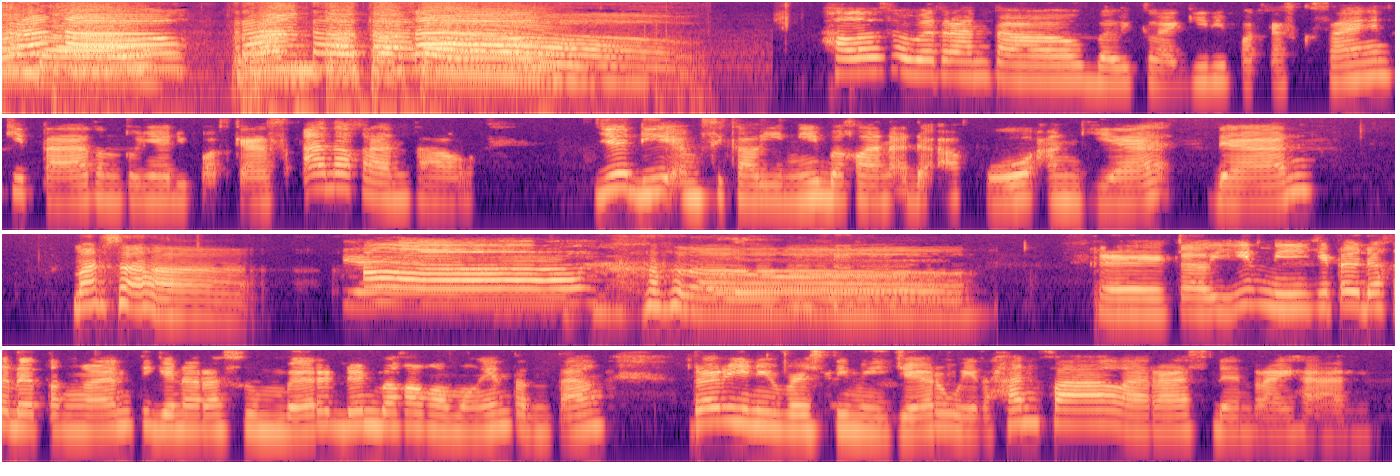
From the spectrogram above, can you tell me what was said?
Rantau, rantau, tatau. Halo Sobat Rantau, balik lagi di podcast kesayangan kita, tentunya di podcast Anak Rantau. Jadi MC kali ini bakalan ada aku, Anggia, dan... Marsa. Halo! Halo. Oke, kali ini kita udah kedatangan tiga narasumber dan bakal ngomongin tentang Rare University Major with Hanfa, Laras, dan Raihan.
